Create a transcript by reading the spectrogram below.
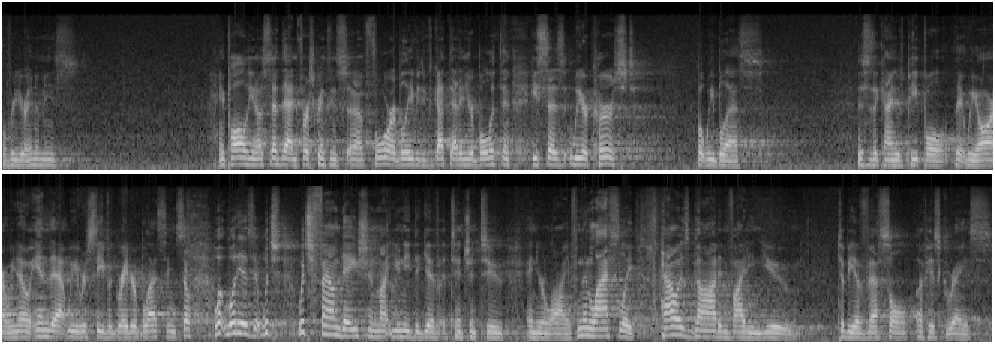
over your enemies. And Paul, you know, said that in 1 Corinthians uh, 4, I believe you've got that in your bulletin. He says, We are cursed, but we bless. This is the kind of people that we are. We know in that we receive a greater blessing. So, what, what is it? Which, which foundation might you need to give attention to in your life? And then, lastly, how is God inviting you to be a vessel of His grace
